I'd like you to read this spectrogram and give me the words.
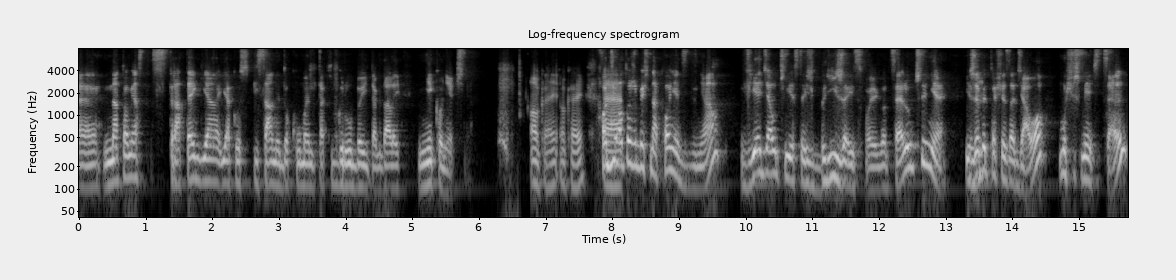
E, natomiast strategia jako spisany dokument, taki gruby i tak dalej, niekoniecznie. Okej, okay, okej. Okay. Chodzi e... o to, żebyś na koniec dnia wiedział, czy jesteś bliżej swojego celu, czy nie. I żeby to się zadziało, musisz mieć cel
